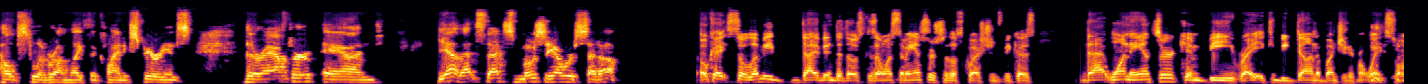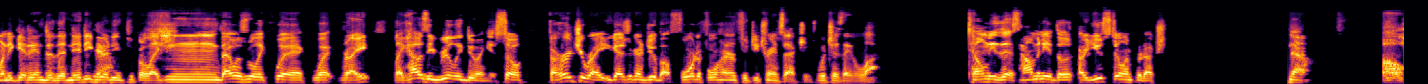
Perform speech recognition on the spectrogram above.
helps deliver on like the client experience thereafter. And yeah, that's that's mostly how we're set up. Okay, so let me dive into those because I want some answers to those questions because that one answer can be right. It can be done a bunch of different ways. So I want to get into the nitty gritty, yeah. and people are like, mm, "That was really quick." What right? Like, how is he really doing it? So if I heard you right, you guys are going to do about four to 450 transactions, which is a lot. Tell me this. How many of those are you still in production? No. Oh,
